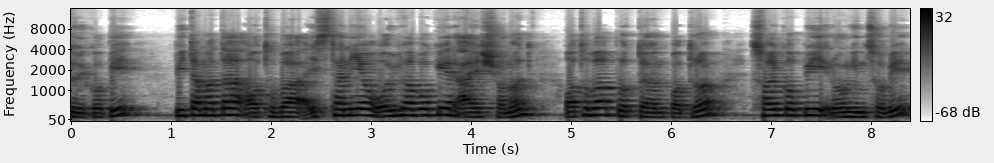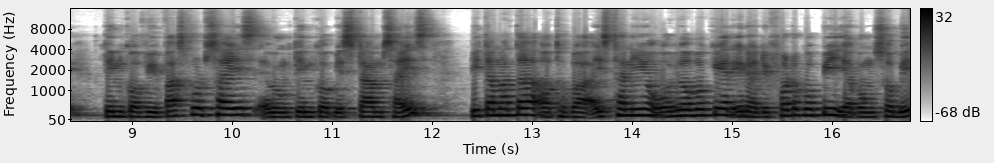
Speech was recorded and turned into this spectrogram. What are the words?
দুই কপি পিতামাতা অথবা স্থানীয় অভিভাবকের আয়ের সনদ অথবা প্রত্যয়নপত্র, ছয় কপি রঙিন ছবি, তিন কপি পাসপোর্ট সাইজ এবং তিন কপি স্টাম্প সাইজ পিতামাতা অথবা স্থানীয় অভিভাবকের এনআইডি ফটোকপি এবং ছবি,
